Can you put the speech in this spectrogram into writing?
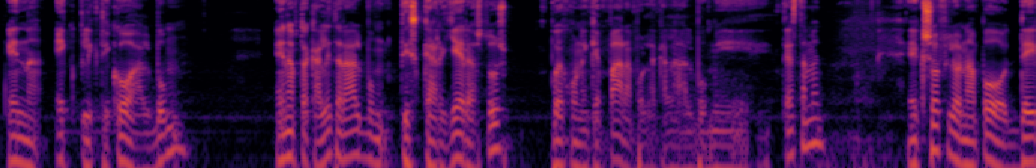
Ένα εκπληκτικό άλμπουμ, ένα από τα καλύτερα άλμπουμ της καριέρας τους, που έχουν και πάρα πολλά καλά άλμπουμ η Testament. Εξώφυλλο να πω Dave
